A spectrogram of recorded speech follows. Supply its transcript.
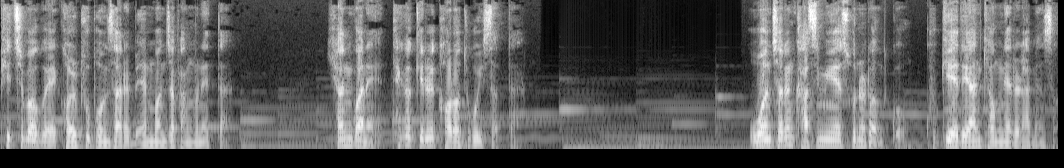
피츠버그의 걸프 본사를 맨 먼저 방문했다. 현관에 태극기를 걸어두고 있었다. 오원철은 가슴 위에 손을 얹고 국기에 대한 경례를 하면서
